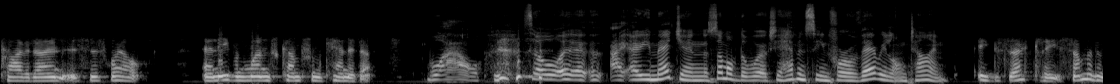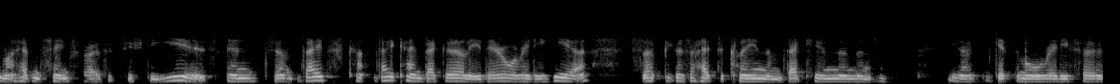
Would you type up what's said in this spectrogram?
private owners as well. And even one's come from Canada. Wow. so uh, I, I imagine some of the works you haven't seen for a very long time. Exactly. Some of them I haven't seen for over 50 years, and um, they've they came back early. They're already here, so because I had to clean them, vacuum them, and you know get them all ready for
